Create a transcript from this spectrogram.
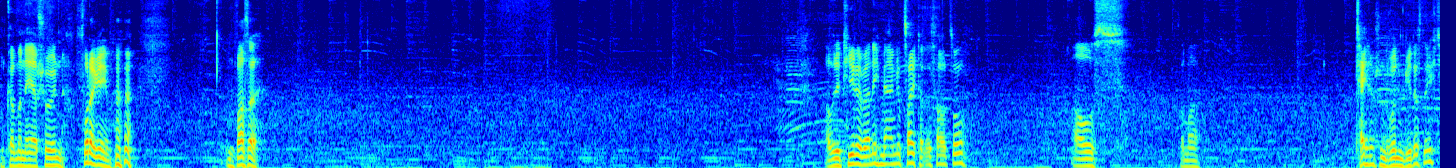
Dann können wir näher schön Futter geben. Und Wasser. Aber die Tiere werden nicht mehr angezeigt, das ist halt so. Aus, sag mal, technischen Gründen geht es nicht.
